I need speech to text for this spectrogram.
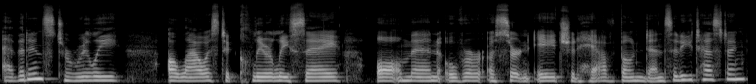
evidence to really allow us to clearly say all men over a certain age should have bone density testing,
